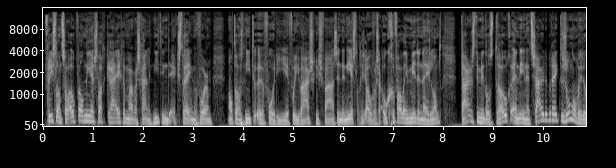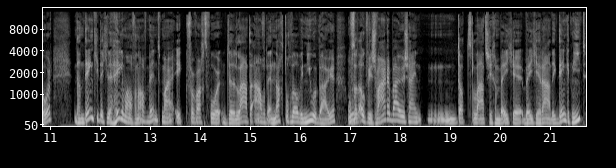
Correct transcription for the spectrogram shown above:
Friesland zal ook wel neerslag krijgen. Maar waarschijnlijk niet in de extreme vorm. Althans niet voor die, voor die waarschuwing waarschuwingsfase. En de neerslag is overigens ook gevallen in Midden-Nederland. Daar is het inmiddels droog en in het zuiden breekt de zon alweer door. Dan denk je dat je er helemaal van af bent. Maar ik verwacht voor de late avond en nacht toch wel weer nieuwe buien. Of dat ook weer zware buien zijn, mm, dat laat zich een beetje, een beetje raden. Ik denk het niet.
